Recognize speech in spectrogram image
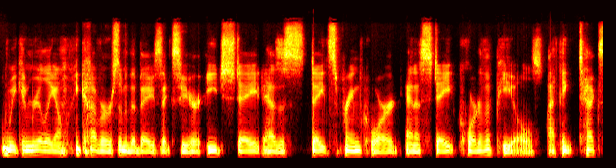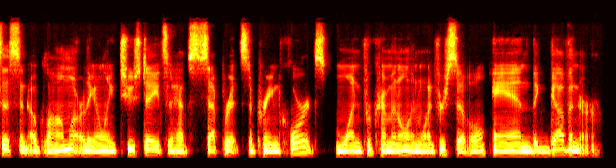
we can really only cover some of the basics here. Each state has a state Supreme Court and a state Court of Appeals. I think Texas and Oklahoma are the only two states that have separate Supreme Courts, one for criminal and one for civil. And the governor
